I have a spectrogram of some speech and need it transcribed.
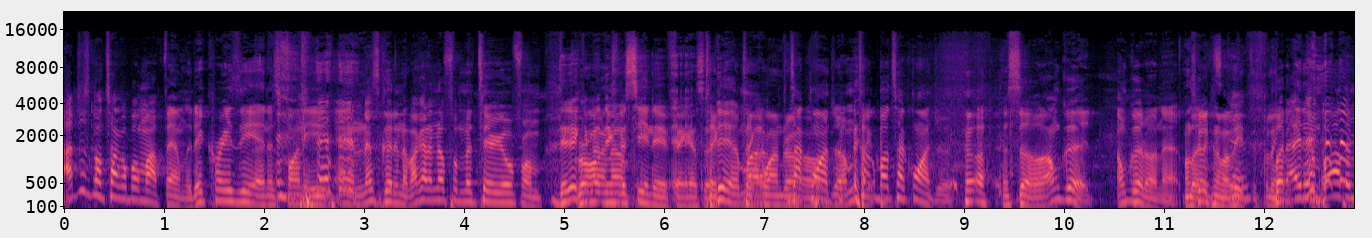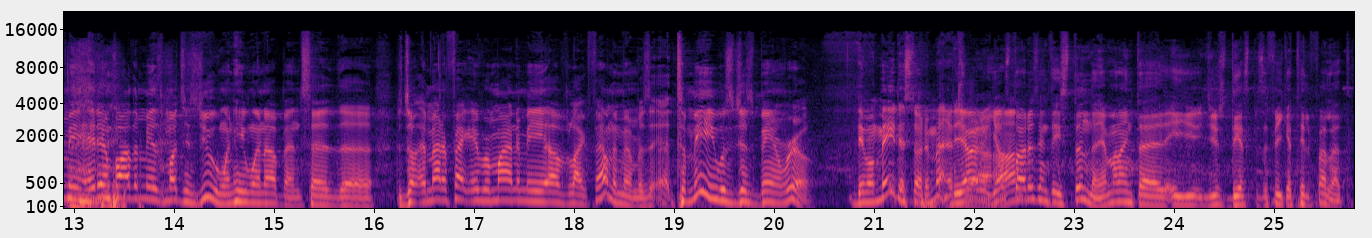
I'm just gonna talk about my family. They're crazy and it's funny and that's good enough. I got enough of material from Det räcker med att growing din up. kusin är i fängelse. Yeah, my- Taekwondo. Taekwondo. I'm gonna talk about taekwondo. So I'm good. I'm good on that. Man skulle But- kunna vara vit. But it didn't bother me. It didn't bother me as much as you when he went up and said the, joke. As a matter of fact, it reminded me of like family members. Uh, To me, it was just being real. Det var mig det störde med. tror Jag, jag Ja. stördes inte i stunden. Jag menar inte i just det specifika tillfället.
